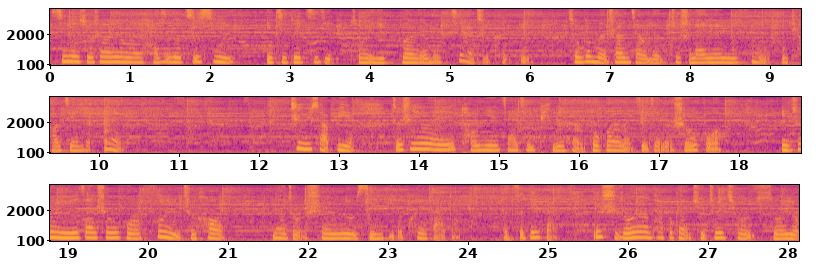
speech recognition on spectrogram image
心理学上认为，孩子的自信以及对自己作为一个人的价值肯定，从根本上讲的就是来源于父母无条件的爱。至于小 B，则是因为童年家境贫寒，过惯了节俭的生活，以至于在生活富裕之后。那种深入心底的匮乏感和自卑感，也始终让他不敢去追求所有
